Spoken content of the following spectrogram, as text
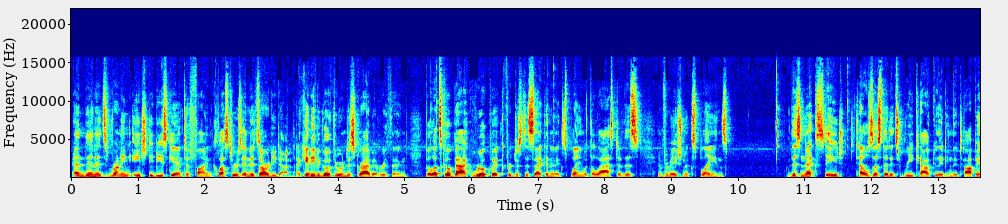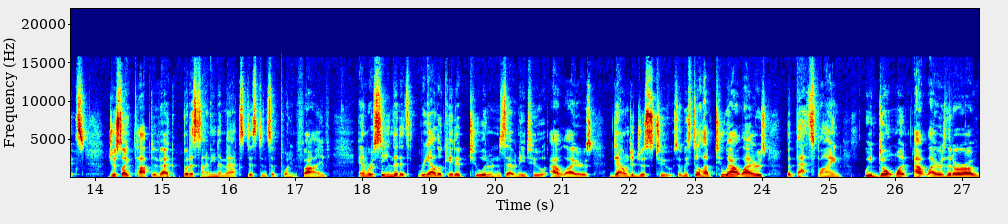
and then it's running HDBSCAN to find clusters, and it's already done. I can't even go through and describe everything. But let's go back real quick for just a second and explain what the last of this information explains. This next stage tells us that it's recalculating the topics, just like top2vec, but assigning a max distance of 0.5, and we're seeing that it's reallocated 272 outliers down to just two. So we still have two outliers, but that's fine. We don't want outliers that are uh,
